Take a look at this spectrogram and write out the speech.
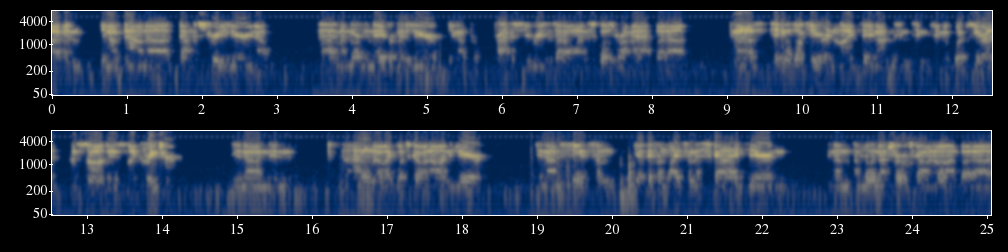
driving you know down uh down the street here. You know, uh, in my northern neighborhood here. You know, for privacy reasons, I don't want to disclose where I'm at, but uh, I was taking a look here and like you know in, in, in the woods here, I, I saw this like creature. You know, and, and I don't know like what's going on here. You know, I'm seeing some you know, different lights in the sky here, and, and I'm, I'm really not sure what's going on. But uh,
